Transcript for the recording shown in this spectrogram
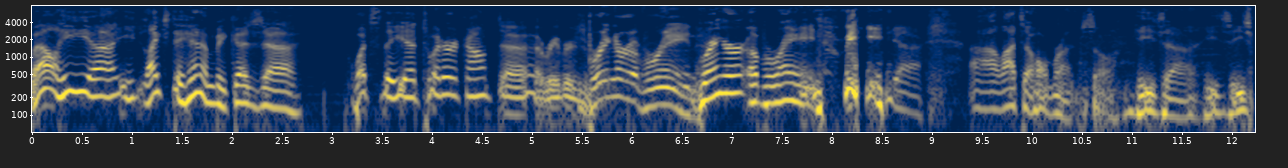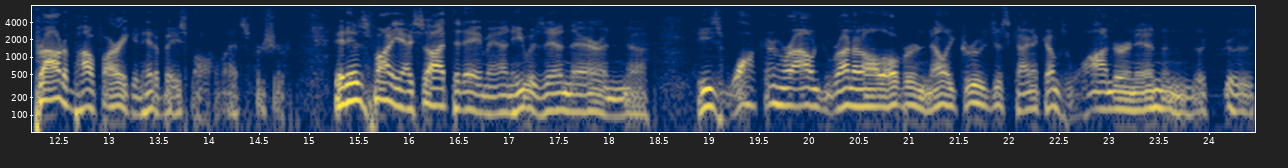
Well, he uh, he likes to hit them because uh, what's the uh, Twitter account? Uh, Reavers Bringer of rain. bringer of rain. I mean, uh, uh, lots of home runs. So he's uh, he's he's proud of how far he can hit a baseball. That's for sure. It is funny. I saw it today, man. He was in there and. Uh, He's walking around, running all over, and Nelly Cruz just kind of comes wandering in. And the uh,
